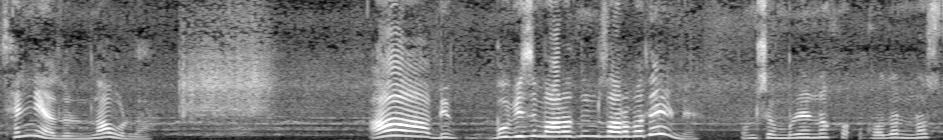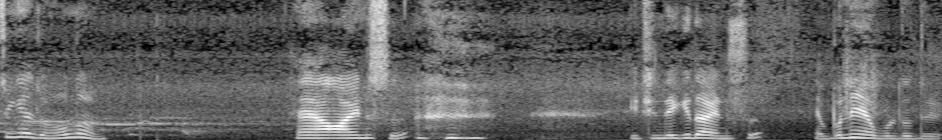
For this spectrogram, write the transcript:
Sen niye durdun la burada? Aa bu bizim aradığımız araba değil mi? Oğlum sen buraya ne kadar nasıl geldin oğlum? He aynısı. İçindeki de aynısı. E bu ne ya burada duruyor?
